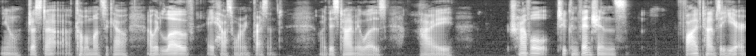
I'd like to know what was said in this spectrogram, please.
you know just a, a couple months ago. I would love a housewarming present." Or this time it was, I travel to conventions five times a year.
